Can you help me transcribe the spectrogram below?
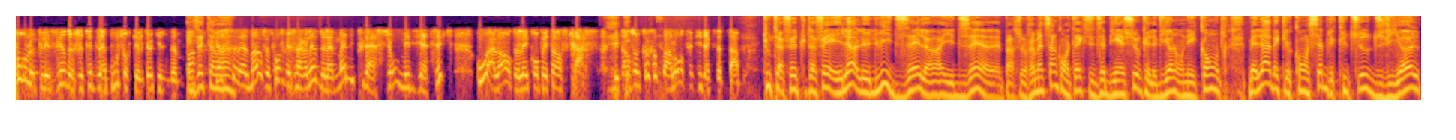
pour le plaisir de jeter de la boue sur quelqu'un qu'il n'aime pas. Exactement. Personnellement, je trouve que ça relève de la manipulation médiatique ou alors de l'incompétence crasse. Et dans un cas comme dans l'autre, c'est inacceptable. Tout à fait, tout à fait. Et là, lui, il disait, là, il disait, euh, parce que remettre ça en contexte, il disait bien sûr que le viol, on est contre. Mais là, avec le concept de culture du viol,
